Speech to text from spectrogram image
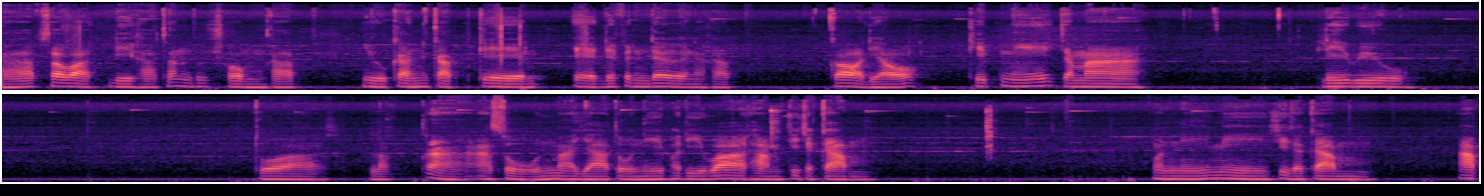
ครับ สวัสดีครับท่านผู้ชมครับ อยู่กันกับเกม A Defender นะครับ ก็เดี๋ยวคลิปนี้จะมารีวิว ตัวหลักอ่าอาสูรมายาตัวนี้พอดีว่าทำกิจกรรม วันนี้มีกิจกรรม อัพ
